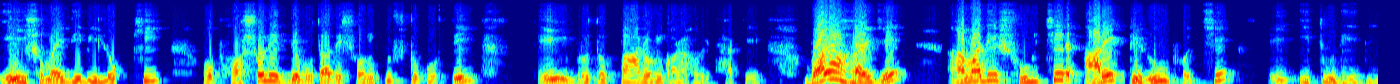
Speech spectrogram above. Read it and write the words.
এই সময় দেবী লক্ষ্মী ও ফসলের দেবতাদের সন্তুষ্ট করতেই এই ব্রত পালন করা হয়ে থাকে। বলা হয় যে আমাদের সূর্যের আরেকটি রূপ হচ্ছে এই ইতু দেবী।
